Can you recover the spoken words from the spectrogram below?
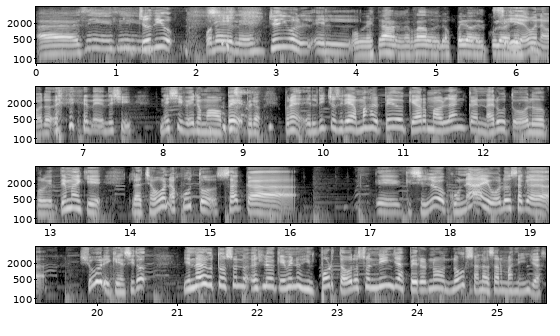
Eh, sí, sí. yo digo. Ponele. Yo digo el. el- O estás agarrado de los pelos del culo sí, de Neji. una, boludo. Ne- Neji, Neji es lo más OP, pero poné, el dicho sería más al pedo que arma blanca en Naruto, boludo. Porque el tema es que la chabona justo saca. Eh, qué sé yo, Kunai, boludo, saca Shuriken y todo. Y en Naruto son, es lo que menos importa, boludo. Son ninjas, pero no, no usan las armas ninjas.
